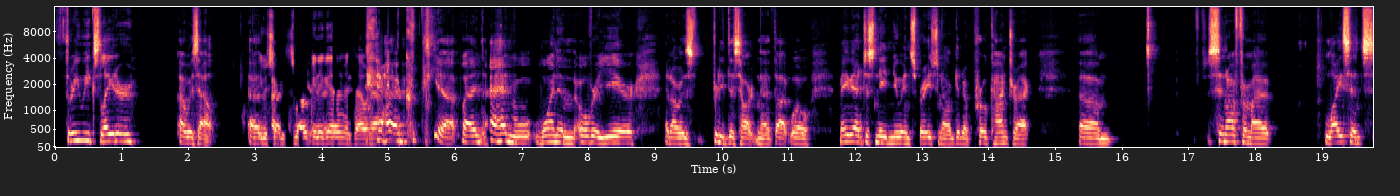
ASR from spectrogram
three weeks later, I was out. Uh, you started smoking again? Is that what happened? yeah, but I hadn't won in over a year, and I was pretty disheartened. I thought, well, maybe I just need new inspiration. I'll get a pro contract. Um, sent off for my license,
